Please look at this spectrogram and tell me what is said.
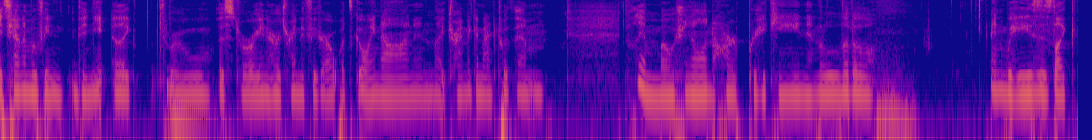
it's kind of moving vignette like through the story and her trying to figure out what's going on and like trying to connect with him. It's really emotional and heartbreaking and a little in ways is like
